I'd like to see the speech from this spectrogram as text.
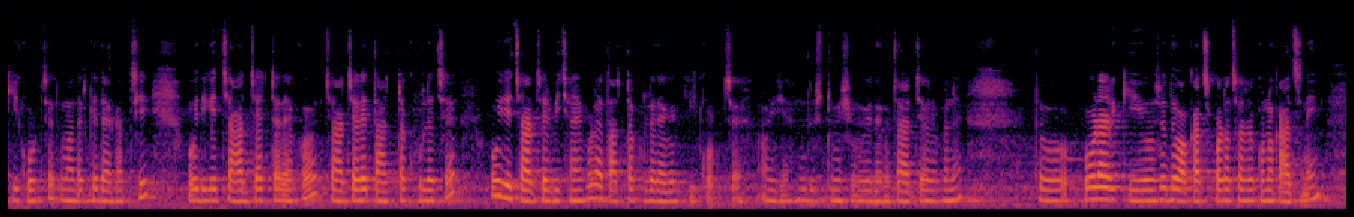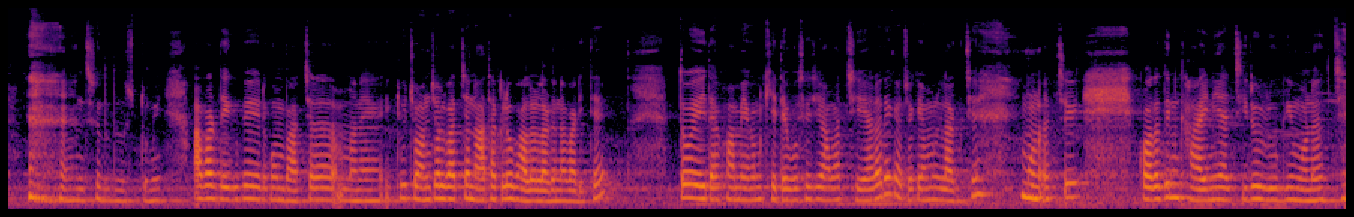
কি করছে, তোমাদেরকে দেখাচ্ছি। ওইদিকে চার্জারটা দেখো, চার্জারের তারটা খুলেছে। ওই যে চার্জার বিছানায় পড়ে, তারটা খুলে দেখো কি করছে। ওই যে দুষ্টুমি শুরু হয়ে দেখো চার্জার ওখানে। তো ওর আর কি, ও শুধু অকাজ করা ছাড়া কোনো কাজ নেই। শুধু দুষ্টুমি। আবার দেখবে এরকম বাচ্চারা মানে একটু চঞ্চল বাচ্চা না থাকলেও ভালো লাগে না বাড়িতে। তো এই দেখো, আমি এখন খেতে বসেছি। আমার চেহারা দেখেছ? কেমন লাগছে? মনে হচ্ছে কতদিন খাইনি আর চির রুগী মনে হচ্ছে।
